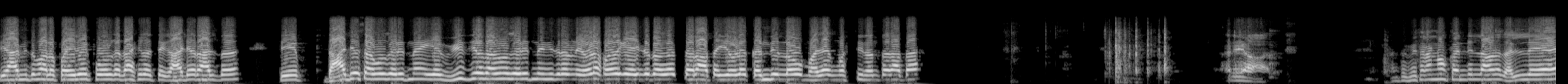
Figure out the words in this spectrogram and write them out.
ते आम्ही तुम्हाला पहिले एक पोरग दाखवलं ते गाडीवर आलतं. ते दहा दिवस अगोदर करीत नाही हे वीस दिवस अगोदर करीत नाही मित्रांनो. एवढा फरक आहे दोघात. तर आता एवढं कंदील लावू. मजाक मस्ती नंतर आता. अरे यार. आता मित्रांनो कंदील लावणं झालेलं आहे.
